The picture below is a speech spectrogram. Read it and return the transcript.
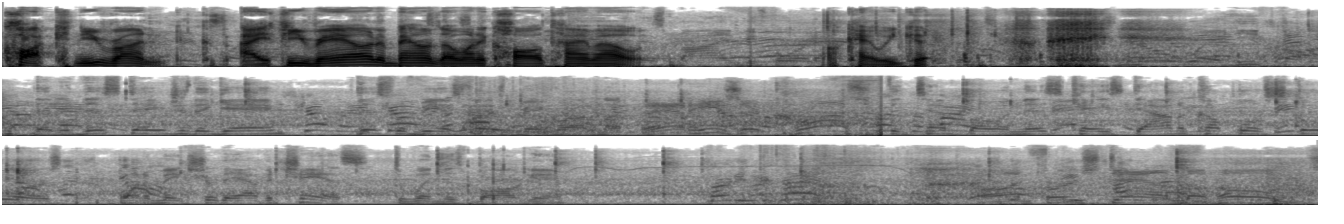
Clock, can you run? Because if he ran out of bounds, I want to call timeout. Okay, we good. he thought that at this stage of the game, this would be his first big run. Like and he's across the tempo in this case, down a couple of scores. Want to make sure they have a chance to win this ball game. On first down, Mahomes.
